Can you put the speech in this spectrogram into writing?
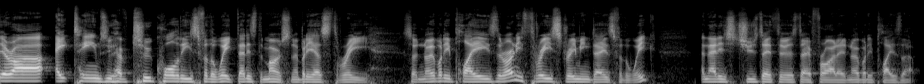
There are eight teams who have two qualities for the week. That is the most. Nobody has three. So nobody plays. There are only three streaming days for the week, and that is Tuesday, Thursday, Friday. Nobody plays that.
